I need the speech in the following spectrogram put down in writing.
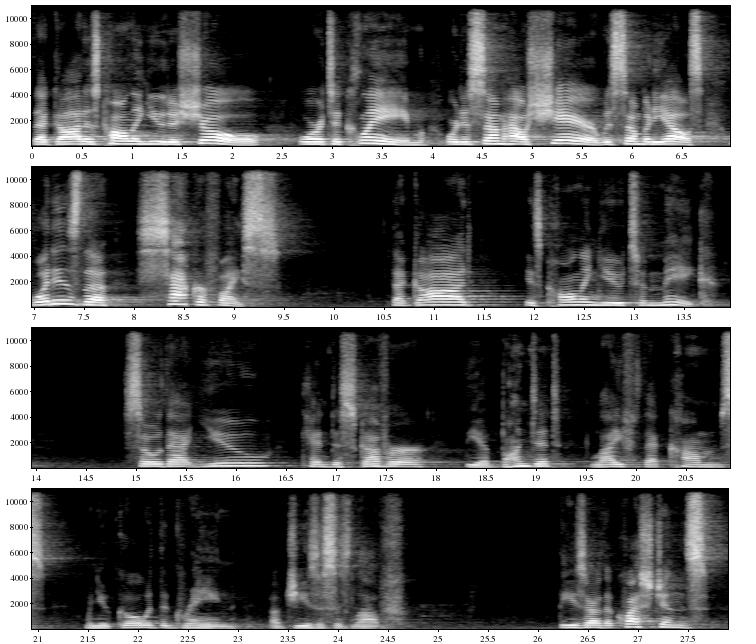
that God is calling you to show or to claim or to somehow share with somebody else? What is the sacrifice that God is calling you to make so that you can discover the abundant life that comes when you go with the grain of Jesus' love. These are the questions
